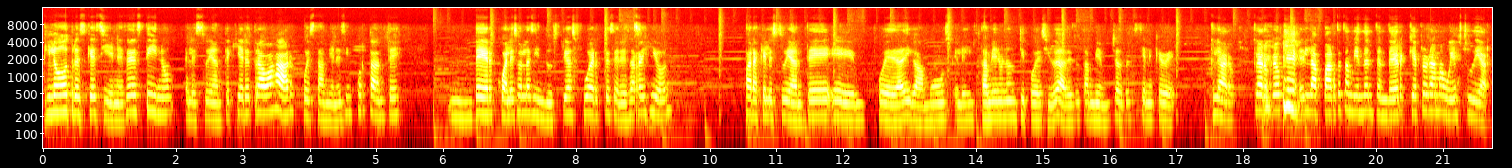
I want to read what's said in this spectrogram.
Y lo otro es que si en ese destino el estudiante quiere trabajar, pues también es importante mm, ver cuáles son las industrias fuertes en esa región para que el estudiante eh, pueda, digamos, elegir también un tipo de ciudad. Eso también muchas veces tiene que ver. Claro. Claro, creo que la parte también de entender qué programa voy a estudiar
